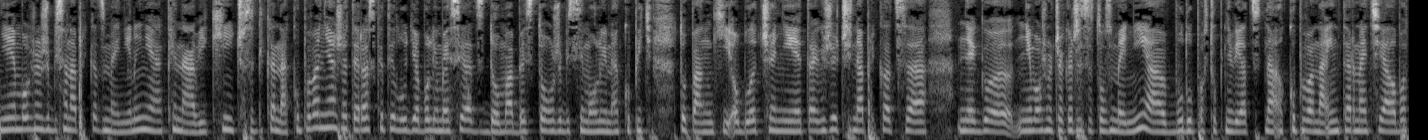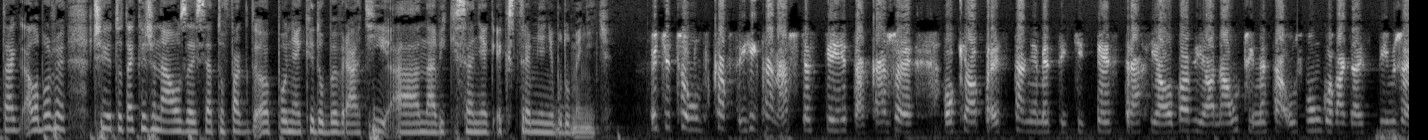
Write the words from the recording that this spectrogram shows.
Nie je možné, že by sa napríklad zmenili nejaké návyky, čo sa týka nakupovania, že teraz, keď tí ľudia boli mesiac doma bez toho, že by si mohli nakúpiť topánky, oblečenie, takže či napríklad sa nejak, nemôžeme čakať, že sa to zmení a budú postupne viac nakupovať na internete alebo tak, alebo že či je to také, že naozaj sa to fakt e, po nejakej dobe vráti a návyky sa nejak extrémne nebudú meniť. Čo, ľudská psychika našťastie je taká, že pokiaľ prestaneme cítiť tie strachy a obavy a naučíme sa už fungovať aj s tým, že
